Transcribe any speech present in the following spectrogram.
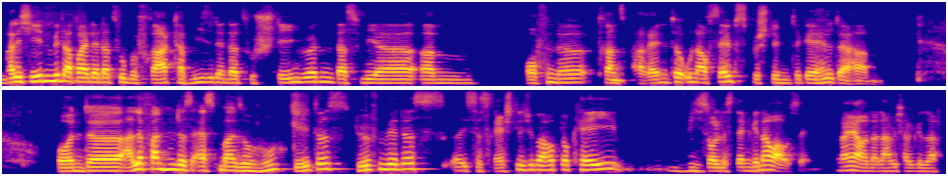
weil ich jeden Mitarbeiter dazu befragt habe, wie sie denn dazu stehen würden, dass wir ähm, offene, transparente und auch selbstbestimmte Gehälter haben. Und äh, alle fanden das erstmal so, huh, geht das? Dürfen wir das? Ist das rechtlich überhaupt okay? Wie soll das denn genau aussehen? Naja, und dann habe ich halt gesagt,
